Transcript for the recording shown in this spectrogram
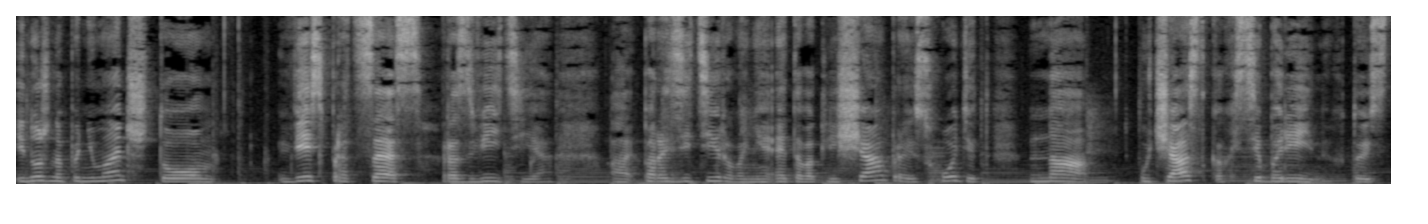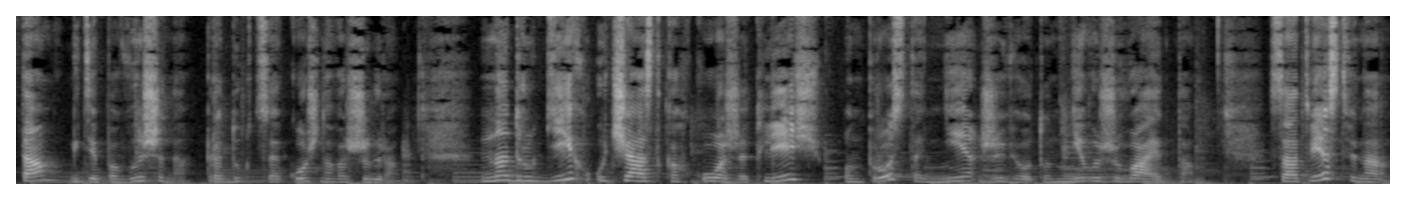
И нужно понимать, что весь процесс развития, а, паразитирования этого клеща происходит на участках себорейных, то есть там, где повышена продукция кожного жира. На других участках кожи клещ, он просто не живет, он не выживает там. Соответственно,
